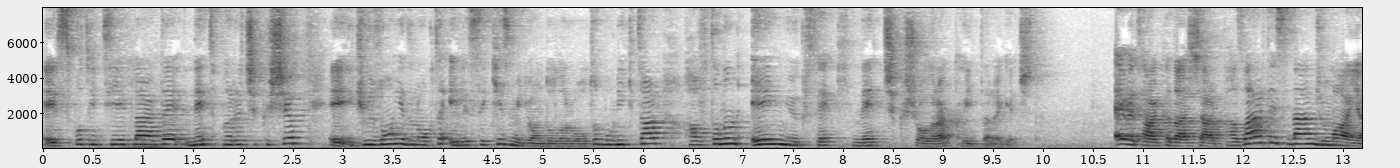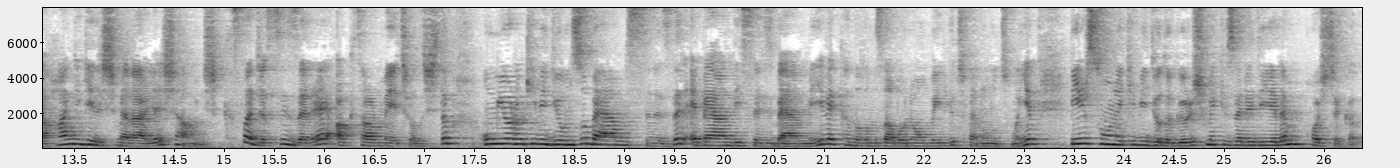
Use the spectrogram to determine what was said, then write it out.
E, Spot ETF'lerde net para çıkışı e, 217.58 milyon dolar oldu. Bu miktar haftanın en yüksek net çıkışı olarak kayıtlara geçti. Evet arkadaşlar, pazartesiden cumaya hangi gelişmeler yaşanmış kısaca sizlere aktarmaya çalıştım. Umuyorum ki videomuzu beğenmişsinizdir. E beğendiyseniz beğenmeyi ve kanalımıza abone olmayı lütfen unutmayın. Bir sonraki videoda görüşmek üzere diyelim. Hoşçakalın.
